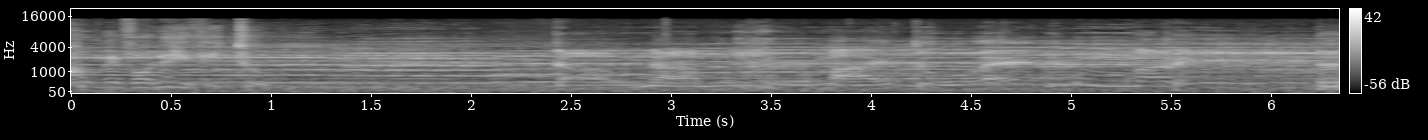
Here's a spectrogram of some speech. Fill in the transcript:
come volevi tu. Da un anno ormai tu è marito,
